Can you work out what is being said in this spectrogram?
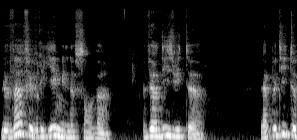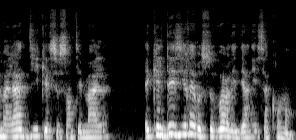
Le 20 février 1920, vers 18 heures, la petite malade dit qu'elle se sentait mal et qu'elle désirait recevoir les derniers sacrements.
